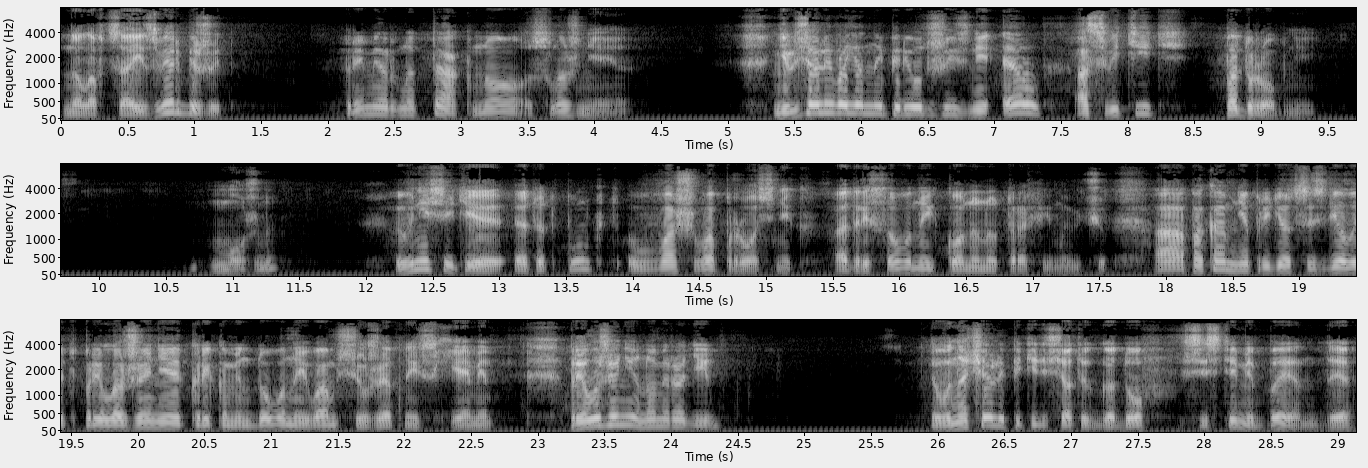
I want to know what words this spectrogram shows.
На ловца и зверь бежит? Примерно так, но сложнее. Нельзя ли военный период жизни Л осветить подробней? Можно. Внесите этот пункт в ваш вопросник, адресованный Конану Трофимовичу. А пока мне придется сделать приложение к рекомендованной вам сюжетной схеме. Приложение номер один. В начале 50-х годов в системе БНД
